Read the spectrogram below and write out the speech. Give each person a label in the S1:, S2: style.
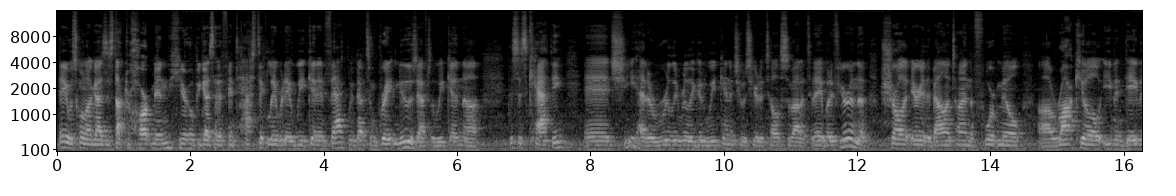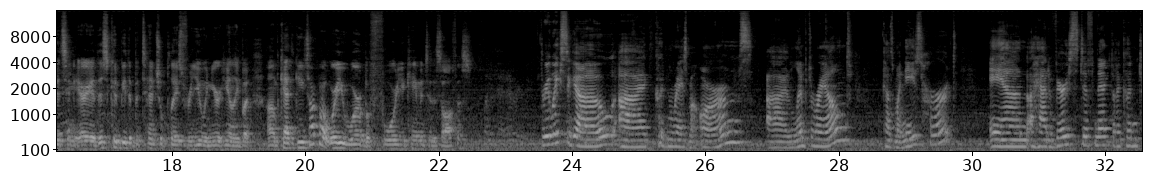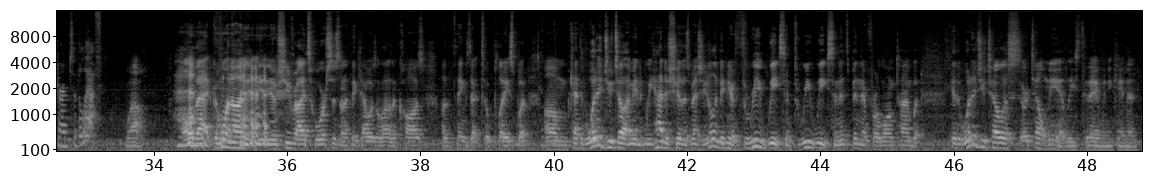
S1: Hey, what's going on, guys? It's Dr. Hartman here. Hope you guys had a fantastic Labor Day weekend. In fact, we've got some great news after the weekend. Uh, this is Kathy, and she had a really, really good weekend, and she was here to tell us about it today. But if you're in the Charlotte area, the Ballantyne, the Fort Mill, uh, Rock Hill, even Davidson area, this could be the potential place for you and your healing. But um, Kathy, can you talk about where you were before you came into this office?
S2: Three weeks ago, I couldn't raise my arms. I limped around because my knees hurt, and I had a very stiff neck that I couldn't turn to the left.
S1: Wow. All that going on, and, you know, she rides horses, and I think that was a lot of the cause of the things that took place. But, um, Kathy, what did you tell? I mean, we had to share this message. You've only been here three weeks, and three weeks, and it's been there for a long time. But, Kathy, what did you tell us, or tell me at least today when you came in?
